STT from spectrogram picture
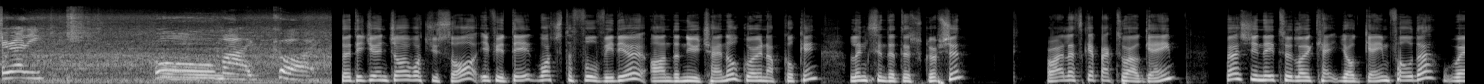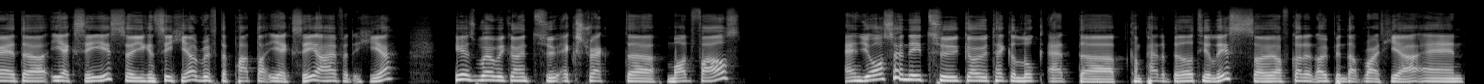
Are you ready? Oh my god. So did you enjoy what you saw? If you did, watch the full video on the new channel, Grown Up Cooking. Links in the description. All right, let's get back to our game. First, you need to locate your game folder where the exe is. So you can see here, riftapart.exe. I have it here. Here's where we're going to extract the mod files. And you also need to go take a look at the compatibility list. So I've got it opened up right here and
